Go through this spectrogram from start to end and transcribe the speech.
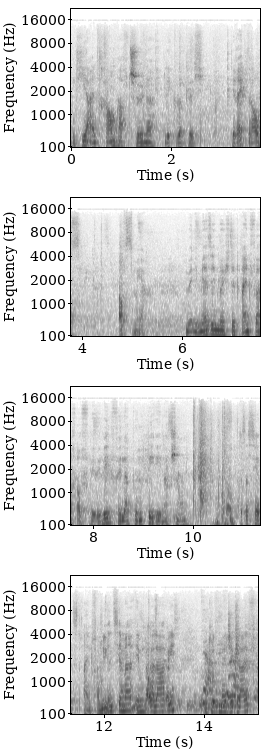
Und hier ein traumhaft schöner Blick wirklich direkt raus aufs Meer. Und wenn ihr mehr sehen möchtet, einfach auf www.feller.de nachschauen. Das ist jetzt ein Familienzimmer im Kalawi, im Club Magic Life.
